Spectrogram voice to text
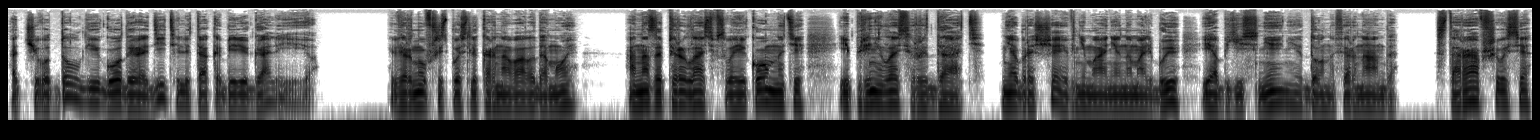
отчего долгие годы родители так оберегали ее. Вернувшись после карнавала домой, она заперлась в своей комнате и принялась рыдать, не обращая внимания на мольбы и объяснения Дона Фернандо, старавшегося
